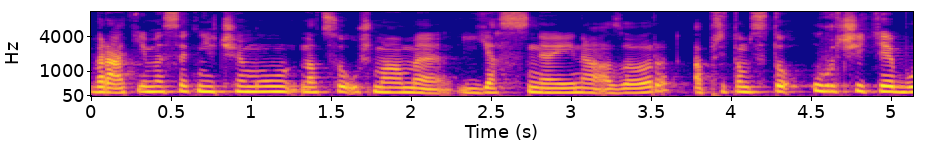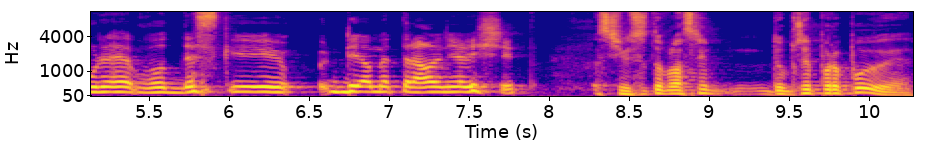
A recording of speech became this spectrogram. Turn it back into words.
vrátíme se k něčemu, na co už máme jasný názor a přitom se to určitě bude od desky diametrálně lišit. S čím se to vlastně dobře propojuje,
